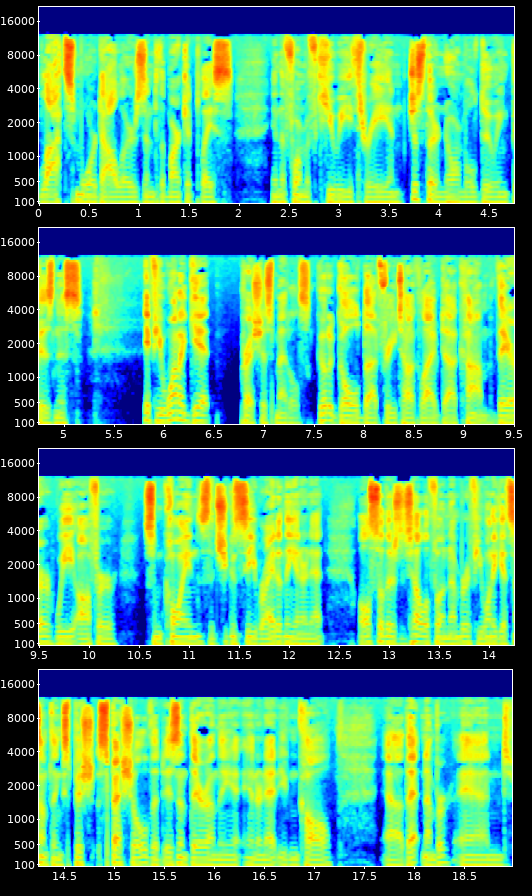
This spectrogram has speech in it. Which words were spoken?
lots more dollars into the marketplace in the form of QE3 and just their normal doing business. If you want to get precious metals, go to gold.freetalklive.com. There we offer some coins that you can see right on the internet. Also, there's a telephone number. If you want to get something spe- special that isn't there on the internet, you can call uh, that number and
